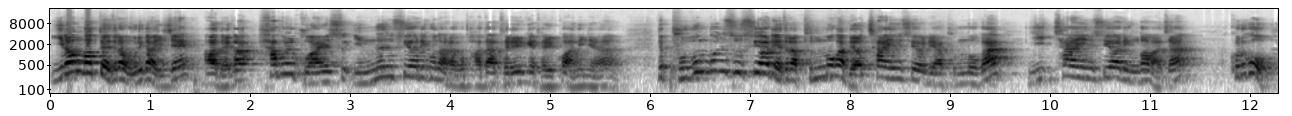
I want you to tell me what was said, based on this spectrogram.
이런 것도 얘들아 우리가 이제 아 내가 합을 구할 수 있는 수열이구나 라고 받아들이게 될 거 아니냐. 근데 부분분수 수열이 얘들아 분모가 몇 차인 수열이야? 분모가 2차인 수열인 거 맞아? 그리고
